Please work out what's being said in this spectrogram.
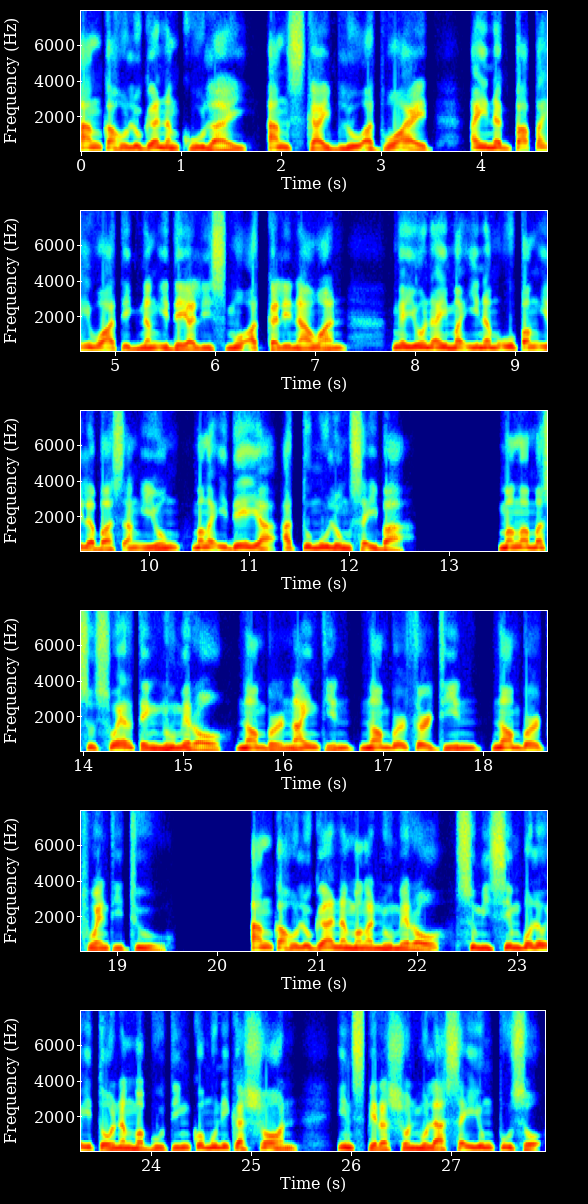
Ang kahulugan ng kulay, ang sky blue at white, ay nagpapahiwatig ng idealismo at kalinawan, ngayon ay mainam upang ilabas ang iyong mga ideya at tumulong sa iba. Mga masuswerteng numero, number 19, number 13, number 22. Ang kahulugan ng mga numero, sumisimbolo ito ng mabuting komunikasyon, inspirasyon mula sa iyong puso,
